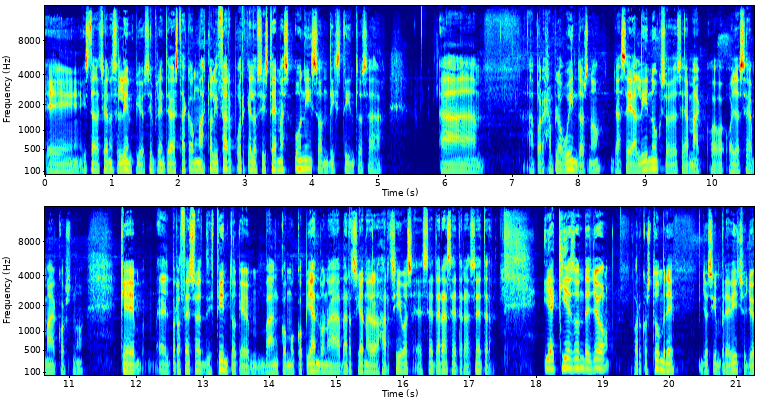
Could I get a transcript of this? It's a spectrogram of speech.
eh, instalaciones limpio. Simplemente basta con actualizar porque los sistemas UNI son distintos a, a, por ejemplo, Windows, ¿no? Ya sea Linux o ya sea Mac o, ya sea MacOS, ¿no? Que el proceso es distinto, que van como copiando una versión de los archivos, etcétera, etcétera, etcétera. Y aquí es donde yo, por costumbre, yo siempre he dicho, yo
